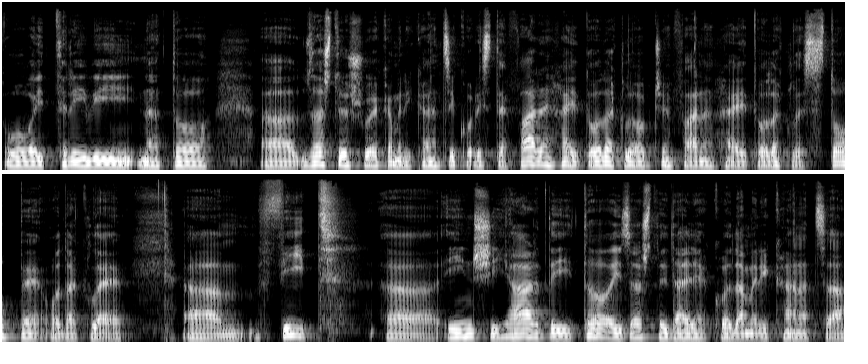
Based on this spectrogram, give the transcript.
u ovoj triviji na to zašto još uvijek Amerikanci koriste Fahrenheit, odakle uopće Fahrenheit, odakle stope, odakle um, feet, uh, inch i yardi i to i zašto i dalje kod Amerikanaca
